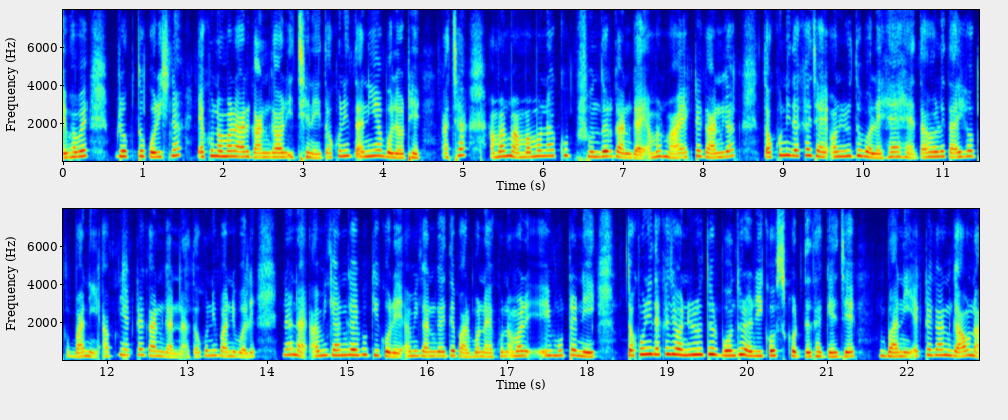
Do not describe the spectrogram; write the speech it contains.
এভাবে বিরক্ত করিস না, এখন আমার আর গান গাওয়ার ইচ্ছে নেই। তখনই তানিয়া বলে ওঠে আচ্ছা আমার মাম্মামও না খুব সুন্দর গান গায়, আমার মা একটা গান গাক। তখনই দেখা যায়, অনিরুদ্ধ বলে হ্যাঁ হ্যাঁ তাহলে তাই হোক, বাণী, আপনি একটা গান গান না। তখনই বাণী বলে, না না, আমি গান গাইবো কী করে? আমি গান গাইতে পারব না এখন, আমার এই মুডটা নেই। তখনই দেখা যায় অনিরুদ্ধর বন্ধুরা রিকোয়েস্ট করতে থাকে যে, বাণী, একটা গান গাও না,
